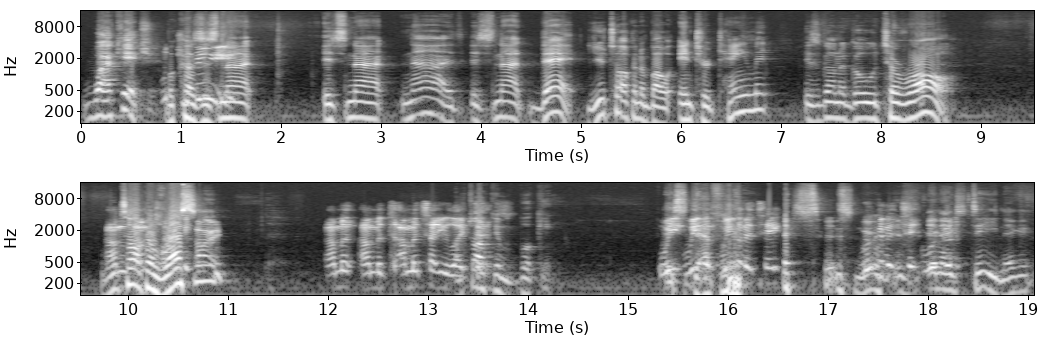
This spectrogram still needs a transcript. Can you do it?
Why can't you? What you because it's not. It's not. Nah, it's- it's not that. You're talking about entertainment. Is gonna go to Raw. We're I'm- talking, I'm talking- wrestling. I'm gonna I'm gonna I'm gonna tell you I'm like talking this. booking. We It's we definitely- we're gonna take It's, it's, We're gonna it's ta- we're gonna- NXT, nigga.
